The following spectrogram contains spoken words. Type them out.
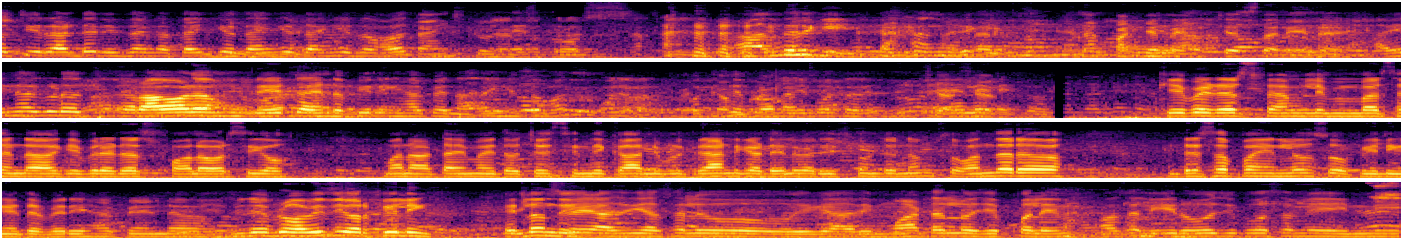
వచ్చిర్రు అంటే నిజంగా. Thank you thank you thank you so much అందరికి అయినా కూడా రావడం గ్రేట్ అండ్ ఫీలింగ్ హ్యాపీ అన్న. థ్యాంక్ యూ సో మచ్ కొద్దిసేపు అయిపోతుంది. KP riders family members and KP riders followers మన టైం అయితే వచ్చేసింది. కార్ని ఇప్పుడు గ్రాండ్గా డెలివరీ తీసుకుంటున్నాం. సో అందరు డ్రెస్అప్ అయినలో సో ఫీలింగ్ అయితే very happy and Vijay bro how is your feeling ఎట్లా ఉంది అది అసలు ఇక అది మాటల్లో చెప్పలేం అసలు ఈ రోజు కోసమే ఇన్ని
